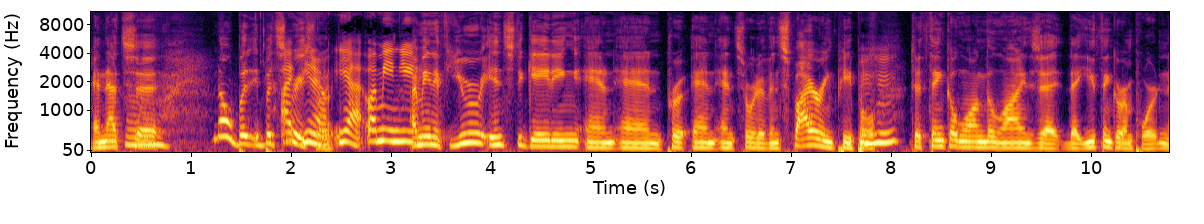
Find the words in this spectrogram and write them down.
And that's uh, no, but but Mm. I, seriously, you know, yeah. I mean, you. I mean, if you're instigating and and pro- and and sort of inspiring people Mm-hmm. to think along the lines that, that you think are important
